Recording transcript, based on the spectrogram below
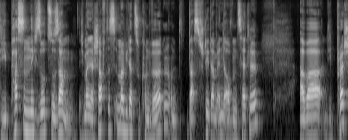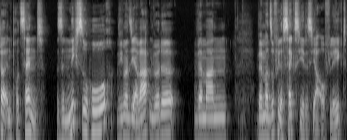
die passen nicht so zusammen. Ich meine, er schafft es immer wieder zu konverten und das steht am Ende auf dem Zettel. Aber die Pressure in Prozent sind nicht so hoch, wie man sie erwarten würde, wenn man wenn man so viele Sex jedes Jahr auflegt.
